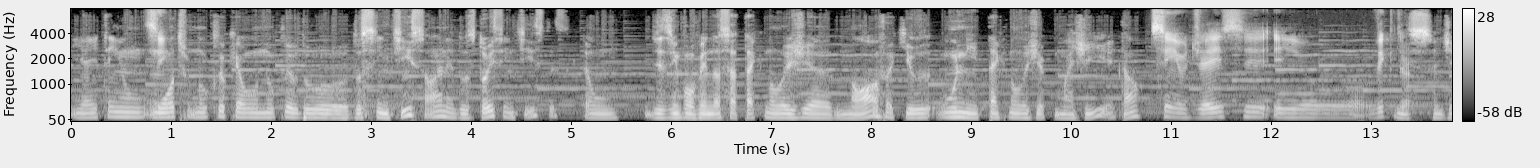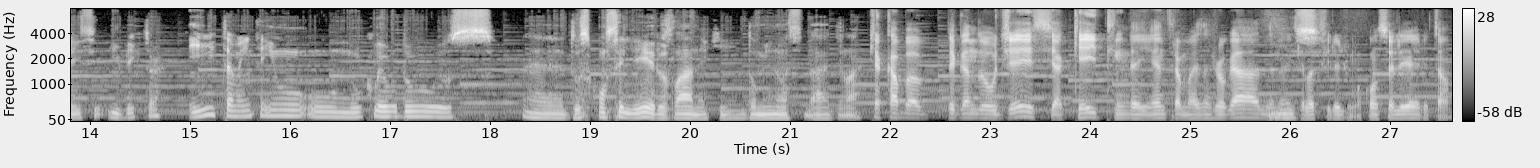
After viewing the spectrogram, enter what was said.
E aí tem um, um outro núcleo que é o núcleo do, do cientista lá, né? Dos dois cientistas. que Estão desenvolvendo essa tecnologia nova que une tecnologia com magia e tal. Sim, o Jace e o Victor. Isso, Jace e Victor. E também tem o, o núcleo dos. É, dos conselheiros lá, né? Que dominam a cidade lá. Que acaba pegando o Jace, a Caitlyn daí entra mais na jogada, né? Isso. Que ela é filha de uma conselheira e tal.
